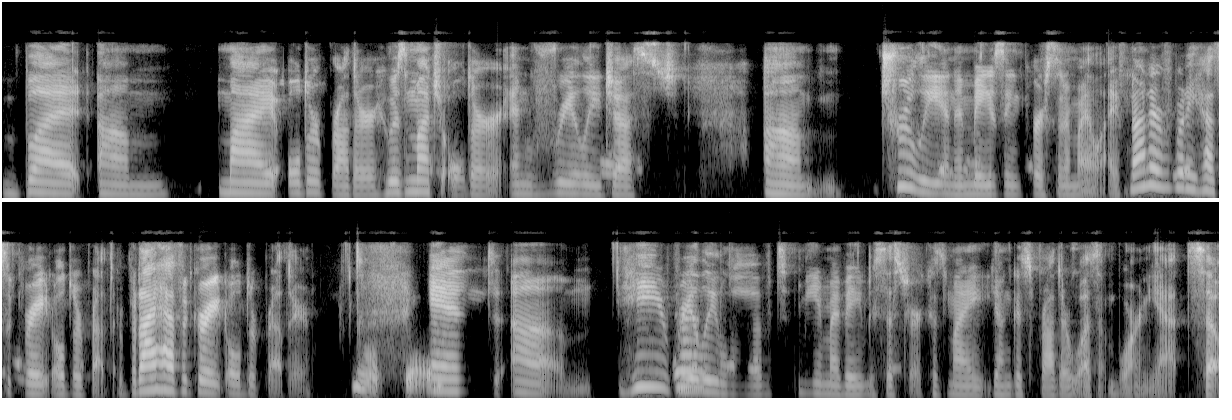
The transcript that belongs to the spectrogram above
but um, my older brother, who is much older and really just um, truly an amazing person in my life. Not everybody has a great older brother, but I have a great older brother. And um, he really loved me and my baby sister because my youngest brother wasn't born yet. So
